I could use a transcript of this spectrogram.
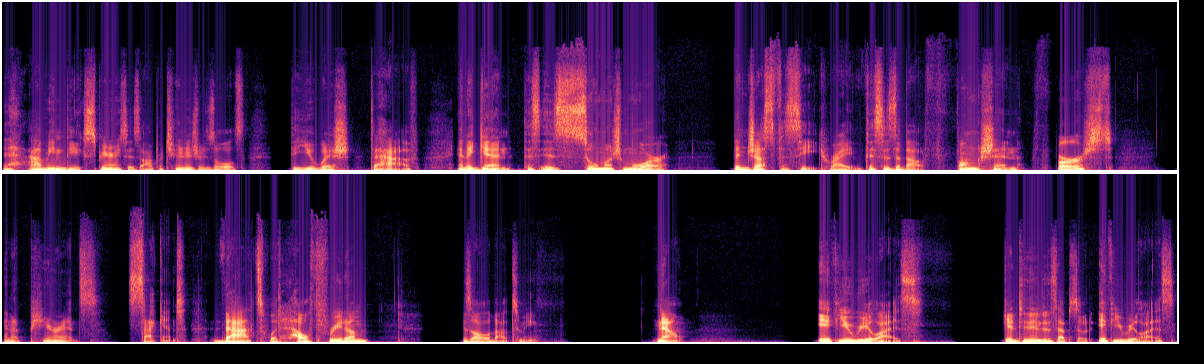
and having the experiences, opportunities, results that you wish to have. And again, this is so much more than just physique, right? This is about function first and appearance second. That's what health freedom is all about to me. Now, if you realize, get to the end of this episode, if you realize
